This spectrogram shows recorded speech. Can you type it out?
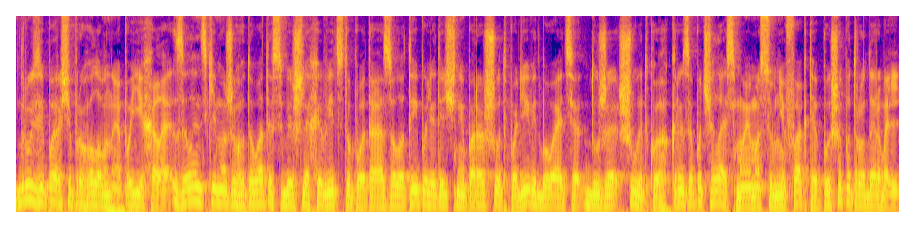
Друзі, перші про головне поїхали. Зеленський може готувати собі шляхи відступу та золотий політичний парашут. Події відбуваються дуже швидко. Криза почалась. Маємо сумні факти. Пише Петро Дербель.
